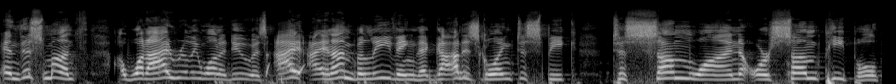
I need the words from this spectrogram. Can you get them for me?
And this month, uh, what I really want to do is, I, and I'm believing that God is going to speak to someone or some people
